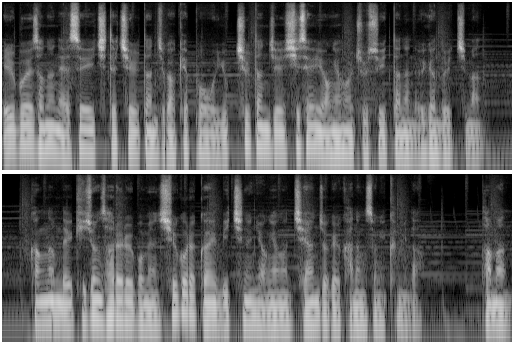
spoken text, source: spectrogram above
일부에서는 SH대치 1단지가 개포 6, 7단지의 시세에 영향을 줄 수 있다는 의견도 있지만 강남 내 기존 사례를 보면 실거래가에 미치는 영향은 제한적일 가능성이 큽니다. 다만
